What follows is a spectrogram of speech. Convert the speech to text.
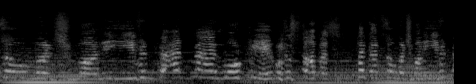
So much money, even Batman won't be able to stop us. I've got so much money, even.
